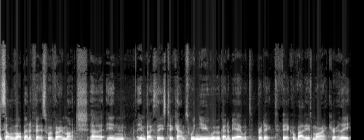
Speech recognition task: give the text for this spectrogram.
some of our benefits were very much uh, in in both of these two camps. We knew we were going to be able to predict vehicle values more accurately.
